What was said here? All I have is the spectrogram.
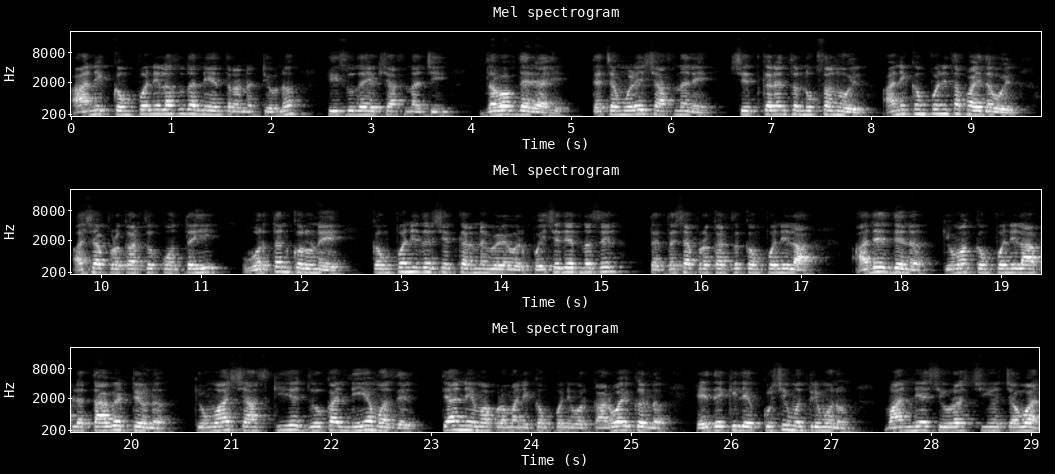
आणि कंपनीला सुद्धा नियंत्रणात ठेवणं ही सुद्धा एक शासनाची जबाबदारी आहे. त्याच्यामुळे शासनाने शेतकऱ्यांचं नुकसान होईल आणि कंपनीचा फायदा होईल अशा प्रकारचं कोणतंही वर्तन करू नये कंपनी जर शेतकऱ्यांना वेळेवर पैसे देत नसेल तर तशा प्रकारचं कंपनीला आदेश देणं किंवा कंपनीला आपल्या ताब्यात ठेवणं किंवा शासकीय जो काय नियम असेल त्या नियमाप्रमाणे कंपनीवर कारवाई करणं हे देखील एक कृषी मंत्री म्हणून माननीय शिवराज सिंह चव्हाण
